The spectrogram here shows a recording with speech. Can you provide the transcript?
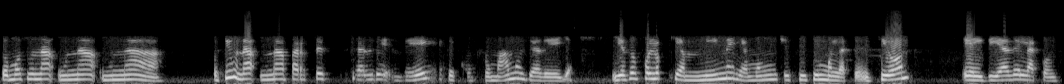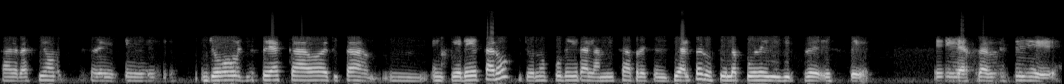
somos una una una pues sí, una una parte especial de, de ella, que conformamos ya de ella. Y eso fue lo que a mí me llamó muchísimo la atención el día de la consagración. Eh, eh, yo, yo estoy acá ahorita mm, en Querétaro, yo no pude ir a la misa presencial, pero sí la pude vivir este eh, a través de,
